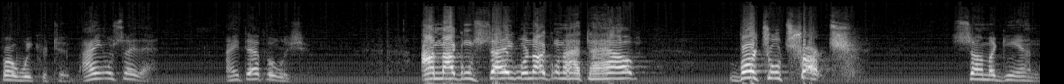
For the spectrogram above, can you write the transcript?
for a week or two. I ain't going to say that. I ain't that foolish. I'm not going to say we're not going to have to have virtual church some again.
